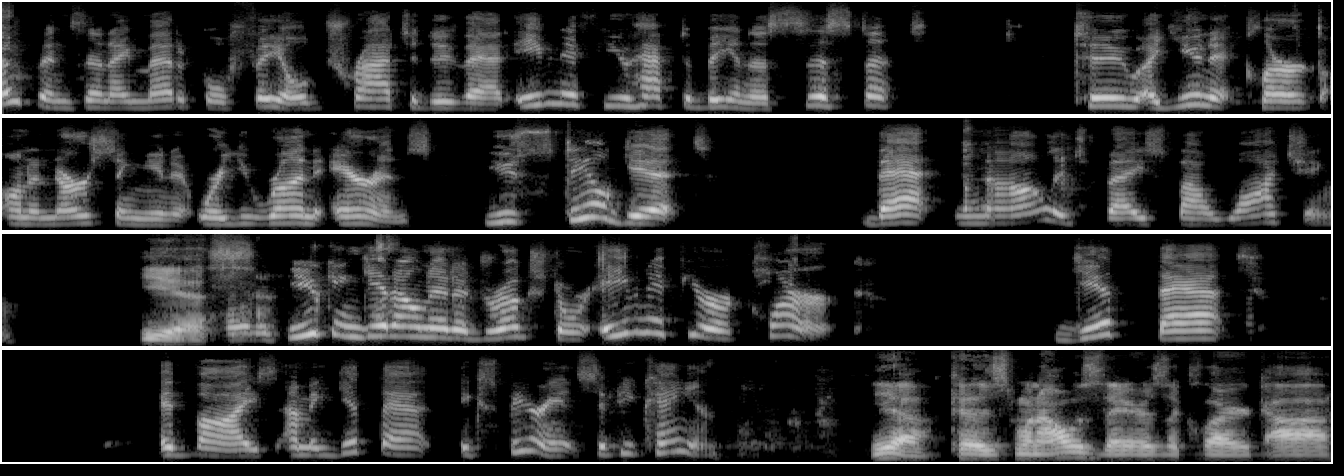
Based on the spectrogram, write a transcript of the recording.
opens in a medical field, try to do that. Even if you have to be an assistant to a unit clerk on a nursing unit where you run errands, you still get that knowledge base by watching. Yes. And if you can get on at a drugstore, even if you're a clerk, get that advice. I mean, get that experience if you can. Yeah, because when I was there as a clerk, I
